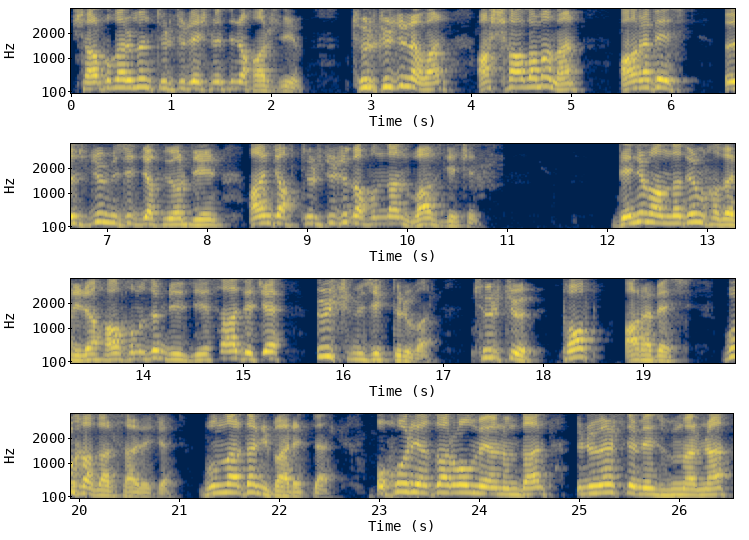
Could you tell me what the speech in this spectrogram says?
Şarkılarımın türküleşmesine karşıyım. Türkücü ne lan? Aşağılama lan. Arabesk, özgür müzik yapıyor deyin. Ancak türkücü lafından vazgeçin. Benim anladığım kadarıyla halkımızın bildiği sadece üç müzik türü var. Türkü, pop, arabesk. Bu kadar sadece. Bunlardan ibaretler. Okur yazar olmayanından üniversite mezunlarına,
